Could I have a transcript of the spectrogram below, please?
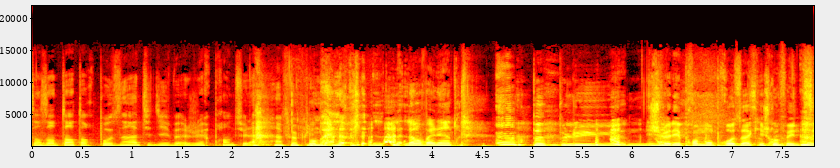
temps en temps, t'en reposes un, tu dis, bah, je vais reprendre celui-là un peu plus Bon, bah, tard. là, là- là, on va aller à un truc un peu plus. euh, Je vais aller prendre mon Prozac et je refais une ça.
